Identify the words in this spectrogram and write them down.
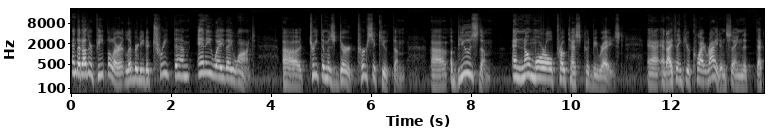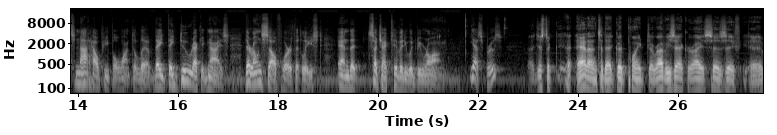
And that other people are at liberty to treat them any way they want, uh, treat them as dirt, persecute them, uh, abuse them, and no moral protest could be raised. And I think you're quite right in saying that that's not how people want to live. They, they do recognize their own self worth, at least, and that such activity would be wrong. Yes, Bruce? Uh, just to add on to that good point, uh, Ravi Zacharias says if, uh,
